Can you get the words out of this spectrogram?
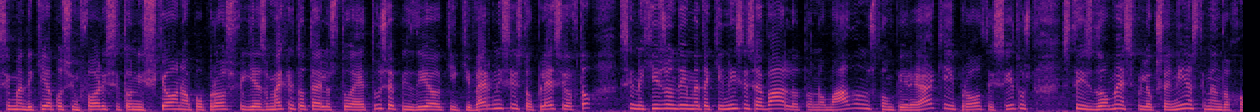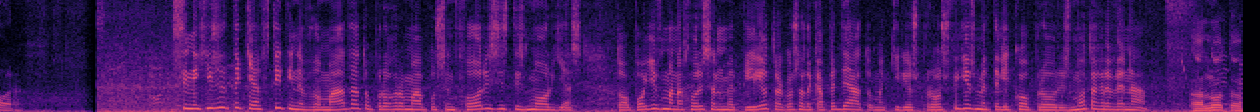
Σημαντική αποσυμφόρηση των νησιών από πρόσφυγες μέχρι το τέλος του έτους επιδιώκει η κυβέρνηση. Στο πλαίσιο αυτό συνεχίζονται οι μετακινήσεις ευάλωτων ομάδων στον Πειραιά και η προώθησή τους στις δομές φιλοξενίας στην ενδοχώρα. Συνεχίζεται και αυτή την εβδομάδα το πρόγραμμα αποσυμφόρησης της Μόριας. Το απόγευμα αναχώρησαν με πλοίο 315 άτομα, κυρίως πρόσφυγες, με τελικό προορισμό τα Γρεβενά. A lot of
